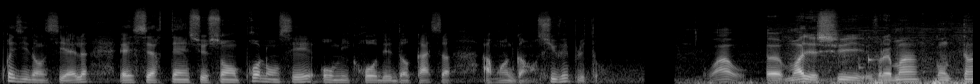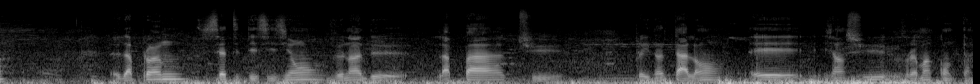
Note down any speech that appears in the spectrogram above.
présidentielle? Certains se sont prononcés au micro de Docas à Wangan. Suivez plutôt. Waouh Moi, je suis vraiment content d'apprendre cette décision venant de la part du président Talon et j'en suis vraiment content.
